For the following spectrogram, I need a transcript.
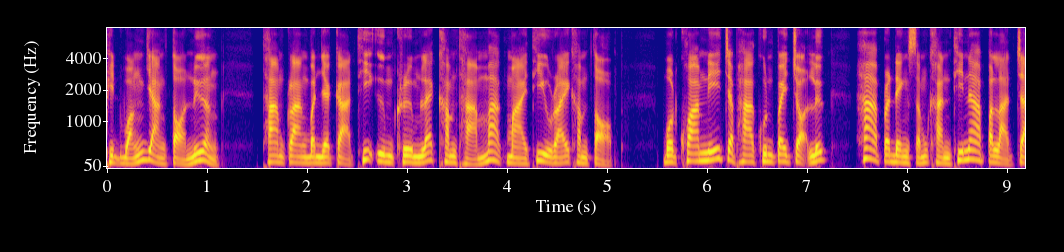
ผิดหวังอย่างต่อเนื่อง ท่ามกลางบรรยากาศที่อึมครึมและคำถามมากมายที่ไร้คำตอบ บทความนี้จะพาคุณไปเจาะลึก 5 ประเด็นสำคัญที่น่าประหลาดใจ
